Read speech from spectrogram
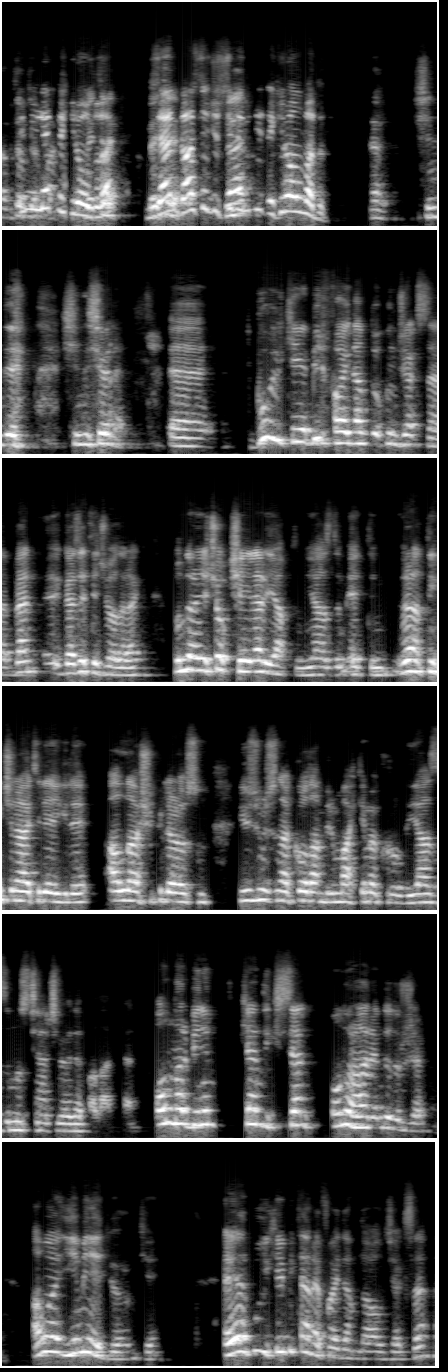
Tabii, tabii, milletvekili bak, oldular. Mete, Mete, Sen gazetecisin ben- ve milletvekili olmadın. Şimdi şimdi şöyle. e, bu ülkeye bir faydam dokunacaksa ben e, gazeteci olarak bundan önce çok şeyler yaptım, yazdım, ettim. Hrant Dink cinayetiyle ilgili Allah'a şükürler olsun yüzümüzün hakkı olan bir mahkeme kuruldu yazdığımız çerçevede falan. filan. Onlar benim kendi kişisel onur hanemde duracak. Ama yemin ediyorum ki eğer bu ülkeye bir tane faydam daha olacaksa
